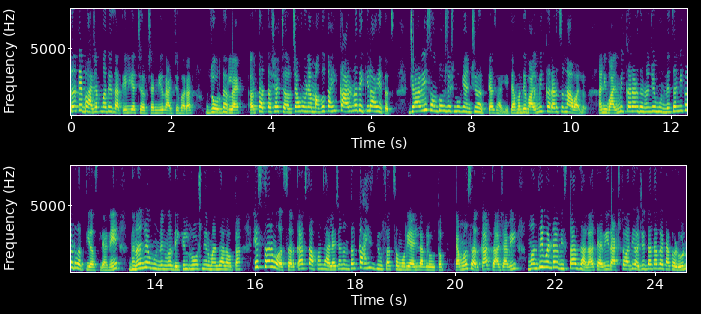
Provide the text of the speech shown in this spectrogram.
तर ते भाजपमध्ये जातील या चर्चांनी राज्यभरात जोर धरलाय. अर्थात तशा चर्चा होण्यामागं काही कारण देखील आहेतच. ज्यावेळी संतोष देशमुख यांची हत्या झाली त्यामध्ये वाल्मिक कराडचं नाव आलं आणि वाल्मिक कराड धनंजय मुंडेंचा निकटवर्ती असल्याने धनंजय मुंडेंवर देखील रोष निर्माण झाला होता. हे सर्व सरकार स्थापन झाल्याच्यानंतर काहीच दिवसात समोर यायला लागलं होतं. त्यामुळे सरकारचा ज्यावेळी मंत्रिमंडळ विस्तार झाला त्यावेळी राष्ट्रवादी अजितदादा गटाकडून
